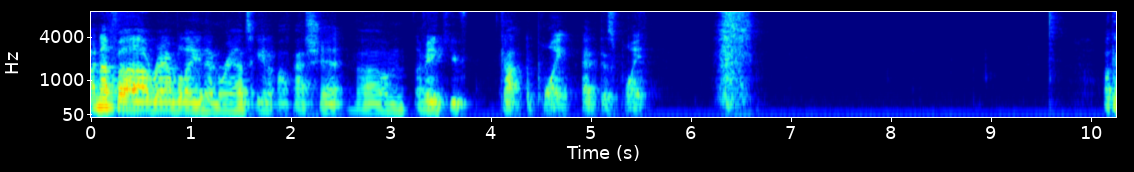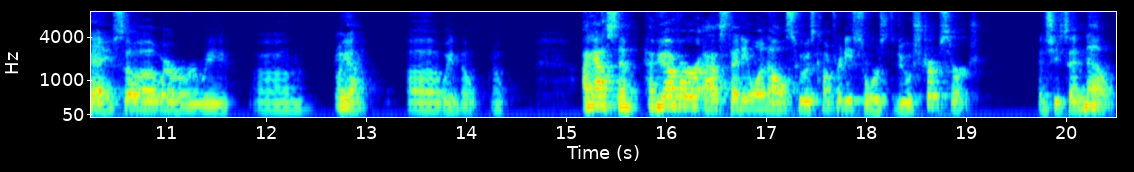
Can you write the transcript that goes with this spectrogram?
enough uh, rambling and ranting about that shit. Um, I think you've got the point at this point. Okay, so uh, where were we? Um, oh yeah. Uh, wait, no, no. I asked him, "Have you ever asked anyone else who has come for these to do a strip search?" And she said, "No."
